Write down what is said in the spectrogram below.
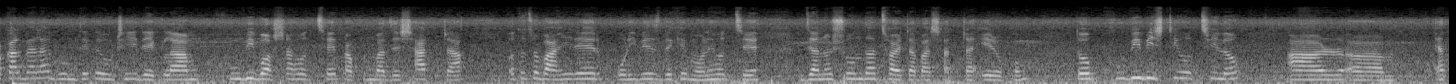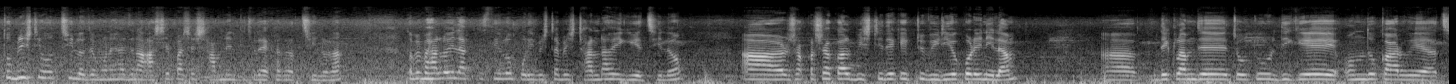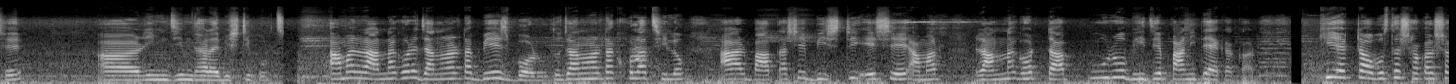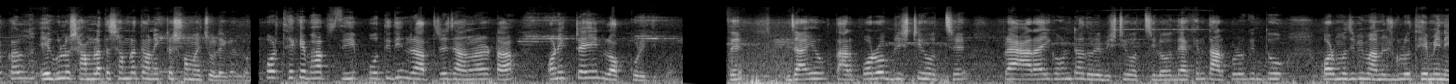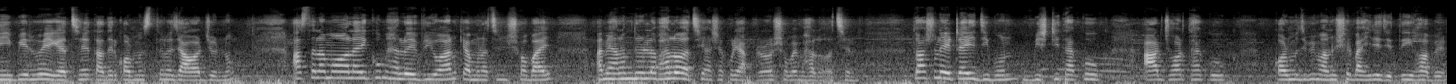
সকালবেলা ঘুম থেকে উঠি দেখলাম খুবই বর্ষা হচ্ছে, তখন বাজে সাতটা। অথচ বাহিরের পরিবেশ দেখে মনে হচ্ছে যেন সন্ধ্যা ছয়টা বা সাতটা এরকম। তো খুবই বৃষ্টি হচ্ছিল আর এত বৃষ্টি হচ্ছিল যে মনে হয় যেন আশেপাশে সামনের কিছু দেখা যাচ্ছিল না। তবে ভালোই লাগতেছিল, পরিবেশটা বেশ ঠান্ডা হয়ে গিয়েছিল। আর সকাল সকাল বৃষ্টি দেখে একটু ভিডিও করে নিলাম। দেখলাম যে চতুর্দিকে অন্ধকার হয়ে আছে। আর রিমঝিম ধারায় বৃষ্টি পড়ছে। আমার রান্নাঘরে জানালাটা বেশ বড়, তো জানালাটা খোলা ছিল আর বাতাসে বৃষ্টি এসে আমার রান্নাঘরটা পুরো ভিজে পানিতে একাকার। কি একটা অবস্থা সকাল সকাল, এগুলো সামলাতে সামলাতে অনেকটা সময় চলে গেল। পর থেকে ভাবছি প্রতিদিন রাত্রে জানালাটা অনেকটাই লক করে দিব। যাই হোক, তারপরও বৃষ্টি হচ্ছে প্রায় আড়াই ঘণ্টা ধরে বৃষ্টি হচ্ছিল। দেখেন, তারপরেও কিন্তু কর্মজীবী মানুষগুলো থেমে নেই, বের হয়ে গেছে তাদের কর্মস্থলে যাওয়ার জন্য। আসসালামু আলাইকুম, হ্যালো এভরিওয়ান, কেমন আছেন সবাই? আমি আলহামদুলিল্লাহ ভালো আছি, আশা করি আপনারাও সবাই ভালো আছেন। তো আসলে এটাই জীবন, বৃষ্টি থাকুক আর ঝড় থাকুক, কর্মজীবী মানুষের বাইরে যেতেই হবে।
